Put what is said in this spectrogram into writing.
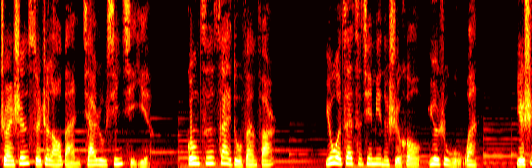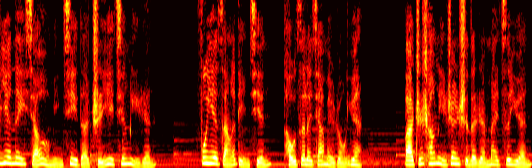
转身随着老板加入新企业，工资再度翻番儿。与我再次见面的时候，月入五万，也是业内小有名气的职业经理人。副业攒了点钱，投资了家美容院，把职场里认识的人脉资源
